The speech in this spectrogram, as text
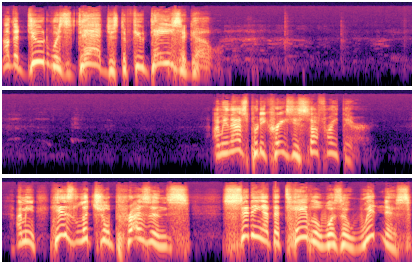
Now, the dude was dead just a few days ago. I mean, that's pretty crazy stuff right there. I mean, his literal presence sitting at the table was a witness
